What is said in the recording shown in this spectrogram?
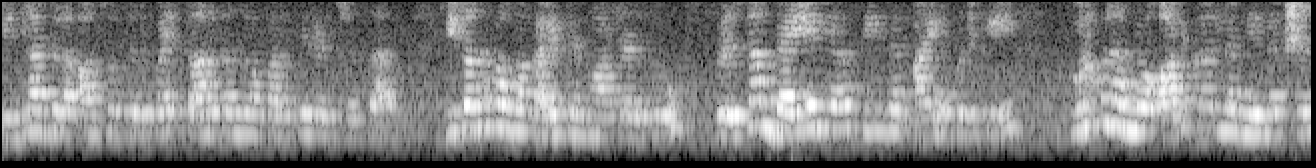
విద్యార్థుల అస్వస్థతపై స్థానికంగా పరిశీలన చేశారు. ఈ సందర్భంగా కలెక్టర్ మాట్లాడుతూ ప్రస్తుతం డయేరియా సీజన్ అయినప్పటికీ గురుకులంలో అధికారుల నిర్లక్ష్యం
